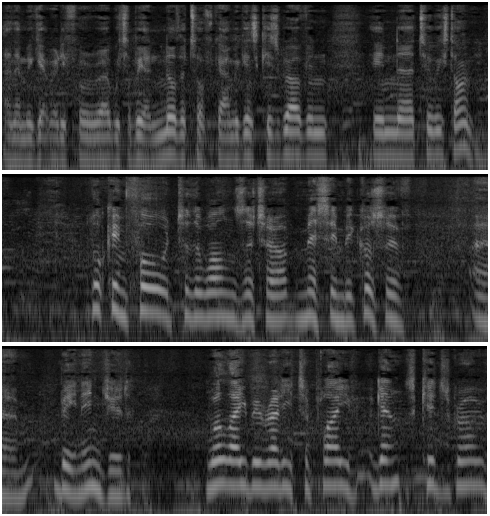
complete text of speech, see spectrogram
and then we get ready for uh, which will be another tough game against Kidsgrove in in uh, two weeks' time. Looking forward to the ones that are missing because of um, being injured. Will they be ready to play against Kidsgrove?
